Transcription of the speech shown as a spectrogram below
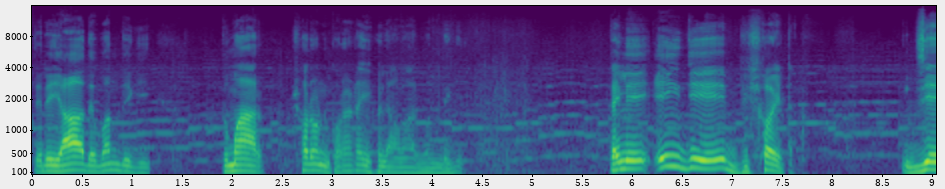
তেরে ইয়াদ বন্দেগি, তোমার স্মরণ করাটাই হলো আমার বন্দেগি। তাইলে এই যে বিষয়টা, যে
